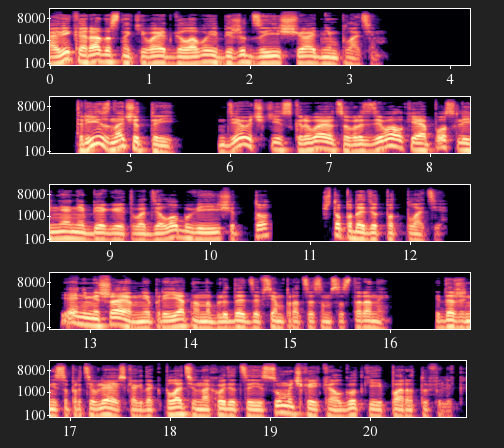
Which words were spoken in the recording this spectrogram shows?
а Вика радостно кивает головой и бежит за еще одним платьем. Три значит три. Девочки скрываются в раздевалке, а после няня бегает в отдел обуви и ищет то, что подойдет под платье. Я не мешаю, мне приятно наблюдать за всем процессом со стороны. И даже не сопротивляюсь, когда к платью находятся и сумочка, и колготки, и пара туфелек.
